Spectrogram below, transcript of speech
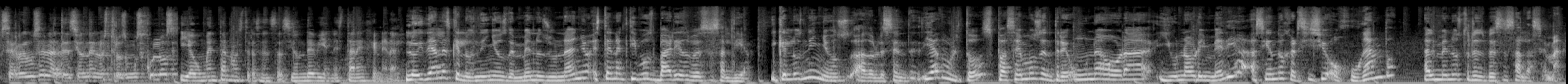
Se reduce la tensión de nuestros músculos y aumenta nuestra sensación de bienestar en general. Lo ideal es que los niños de menos de un año estén activos varias veces al día y que los niños, adolescentes y adultos pasemos entre una hora y una hora y media haciendo ejercicio o jugando al menos tres veces a la semana.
